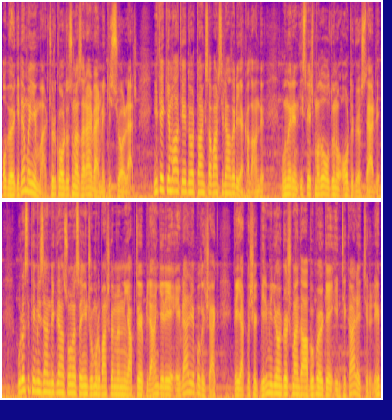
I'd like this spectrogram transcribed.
O bölgede mayın var. Türk ordusuna zarar vermek istiyorlar. Nitekim AT-4 tank savar silahları yakalandı. Bunların İsveç malı olduğunu ordu gösterdi. Burası temizlendikten sonra Sayın Cumhurbaşkanı'nın yaptığı plan gereği evler yapılacak ve yaklaşık 1 milyon göçmen daha bu bölgeye intikal ettirilip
